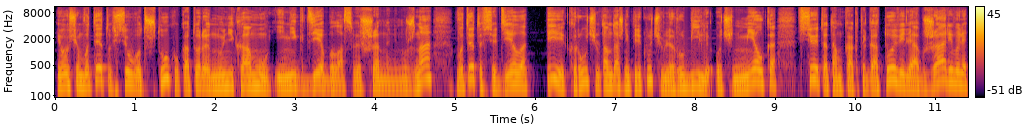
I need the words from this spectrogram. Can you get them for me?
И, в общем, вот эту всю вот штуку, которая, ну, никому и нигде была совершенно не нужна, вот это все дело перекручивали, там даже не перекручивали, рубили очень мелко, все это там как-то готовили, обжаривали,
